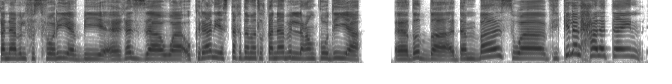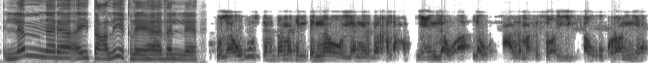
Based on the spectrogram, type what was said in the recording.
قنابل فوسفورية بغزة وأوكرانيا استخدمت القنابل العنقودية آه، ضد دنباس. وفي كلا الحالتين لم نرى أي تعليق لهذا ال... ولو استخدمت النووي لن يتدخل أحد. يعني لو لو عزمت إسرائيل أو أوكرانيا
